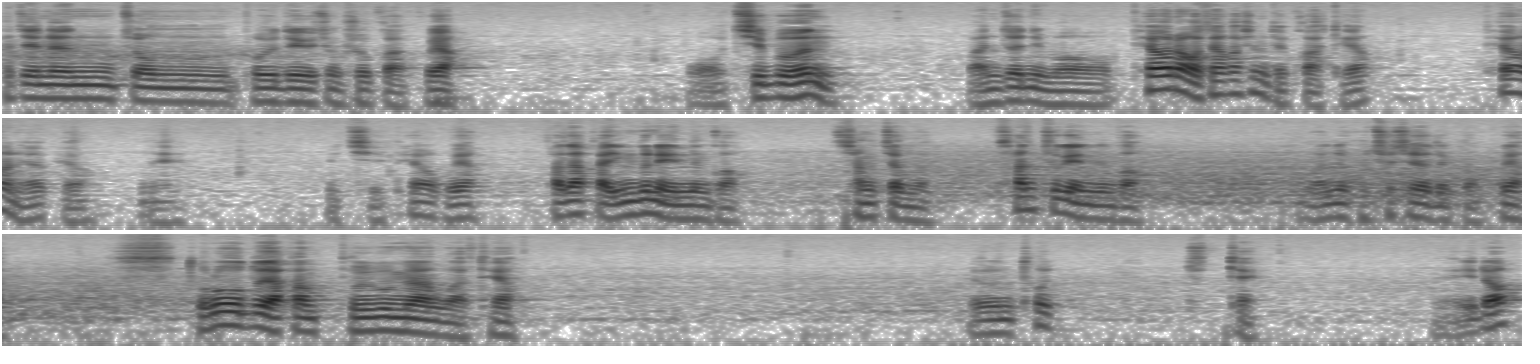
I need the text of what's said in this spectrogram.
사진은 좀 보여드리기 좀 그럴 것 같고요. 뭐 집은 완전히 뭐 페어라고 생각하시면 될 것 같아요. 페어네요, 페어. 네. 위치 페어고요. 바닷가 인근에 있는 거 장점은 산 쪽에 있는 거 완전 고쳐셔야 될 것 같고요. 도로도 약간 불분명한 것 같아요. 이런 토 주택 1억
